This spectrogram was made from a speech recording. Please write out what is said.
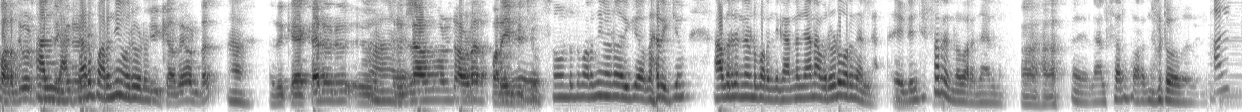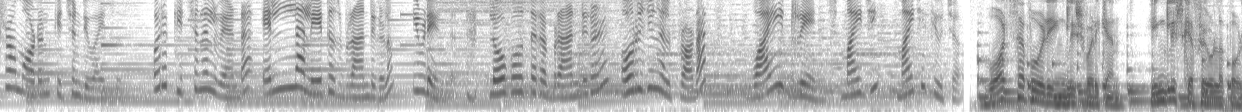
പറഞ്ഞു കൊടുത്തു ലാൽ സാർ പറഞ്ഞു അവരോട് ഈ കഥയുണ്ട്. ആ. അത് കേൾക്കാൻ ഒരു ത്രില്ലാന്ന് പറഞ്ഞിട്ട് അവിടെ പറയിപ്പിച്ചു. സൗണ്ട് പറഞ്ഞു കാണുമായിരിക്കും. അതായിരിക്കും അവരെന്നോട് പറഞ്ഞു കാരണം ഞാൻ അവരോട് പറഞ്ഞല്ല രഞ്ജിത് സാർ എന്നോട് പറഞ്ഞായിരുന്നു. ആഹാ. ലാൽ സാർ പറഞ്ഞു കേട്ടോ അത്. അൾട്രാ മോഡേൺ കിച്ചൺ ഡിവൈസസ് ഒരു കിച്ചണിൽ വേണ്ട എല്ലാ ലേറ്റസ്റ്റ് ബ്രാൻഡുകളും ഇവിടെയുണ്ട്. ലോകോത്തര ബ്രാൻഡുകൾ original products wide range myG myG future WhatsApp വഴി ഇംഗ്ലീഷ് പഠിക്കാൻ ഇംഗ്ലീഷ് കഫേ ഉള്ളപ്പോൾ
